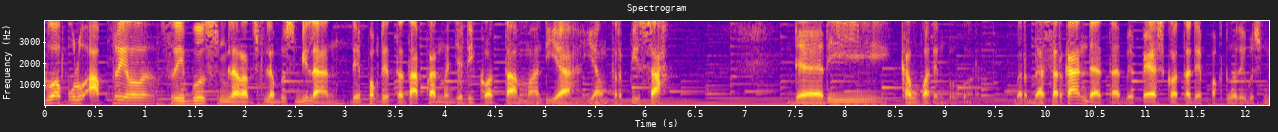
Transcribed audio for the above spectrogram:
20 April 1999, Depok ditetapkan menjadi kota madya yang terpisah dari Kabupaten Bogor. Berdasarkan data BPS Kota Depok 2019,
